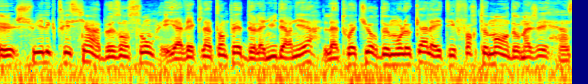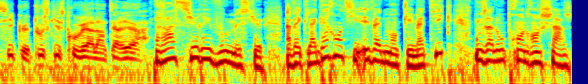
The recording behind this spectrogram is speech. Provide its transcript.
Euh, je suis électricien à Besançon et avec la tempête de la nuit dernière, la toiture de mon local a été fortement endommagée, ainsi que tout ce qui se trouvait à l'intérieur. Rassurez-vous, monsieur. Avec la garantie événement climatique, nous allons prendre en charge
